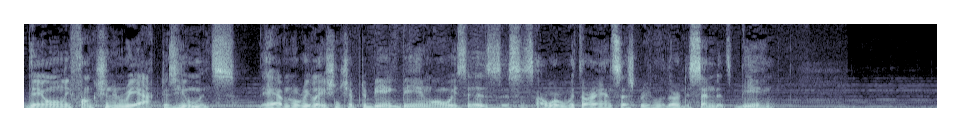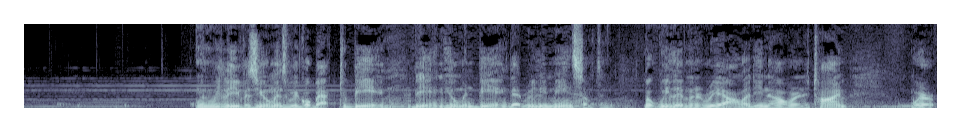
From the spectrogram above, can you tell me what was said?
They only function and react as humans. They have no relationship to being. Being always is. This is how we're with our ancestry and with our descendants, being. When we leave as humans, we go back to being. Being, human being. That really means something. But we live in a reality now, we're in a time where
